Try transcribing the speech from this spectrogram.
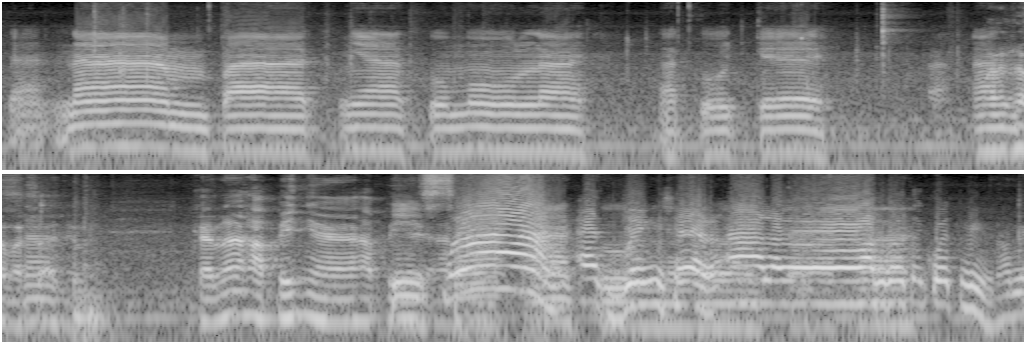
Dan nampaknya aku mulai takut ke Mana masalahnya? Karena HP-nya, HP-nya. Man, at Aku geng share. Halo, coba. anggota kuat wih, rame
